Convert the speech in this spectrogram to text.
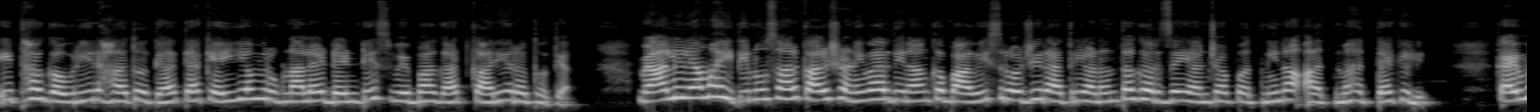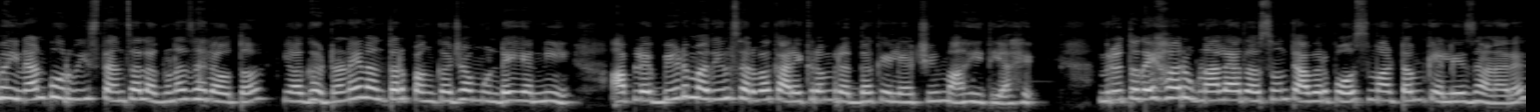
इथं गौरी राहत होत्या. त्या केईएम रुग्णालय डेंटिस्ट विभागात कार्यरत होत्या. मिळालेल्या माहितीनुसार काल शनिवार दिनांक बावीस रोजी रात्री अनंत गर्जे यांच्या पत्नीनं आत्महत्या केली. काही महिन्यांपूर्वीच त्यांचं लग्न झालं होतं. या घटनेनंतर पंकजा मुंडे यांनी आपले बीडमधील सर्व कार्यक्रम रद्द केल्याची माहिती आहे. मृतदेह रुग्णालयात असून त्यावर पोस्टमार्टम केले जाणार आहेत.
